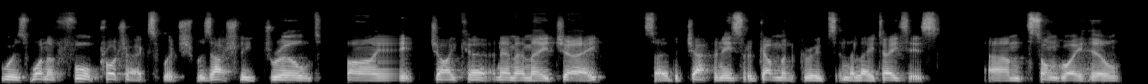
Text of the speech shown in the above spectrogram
was one of four projects which was actually drilled by JICA and MMAJ so the Japanese sort of government groups in the late 80s, um, Songwe Hill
